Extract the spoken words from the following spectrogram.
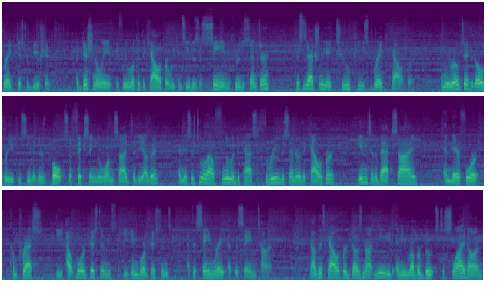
brake distribution. Additionally, if we look at the caliper, we can see there's a seam through the center. This is actually a two-piece brake caliper. When we rotate it over, you can see that there's bolts affixing the one side to the other, and this is to allow fluid to pass through the center of the caliper into the back side, and therefore compress the outboard pistons, the inboard pistons at the same rate at the same time. Now this caliper does not need any rubber boots to slide on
